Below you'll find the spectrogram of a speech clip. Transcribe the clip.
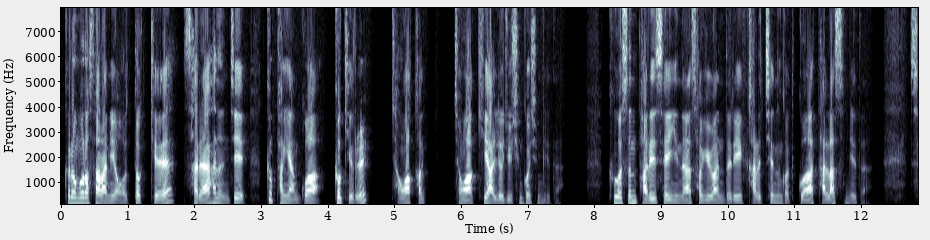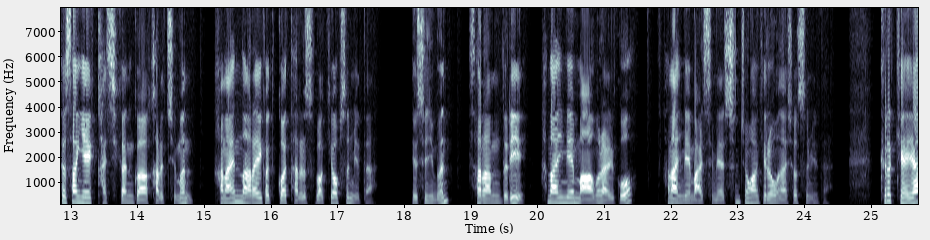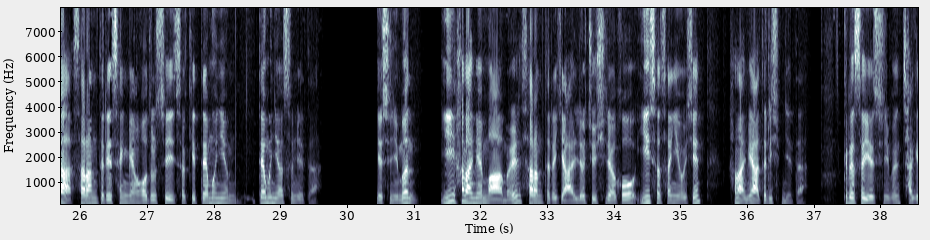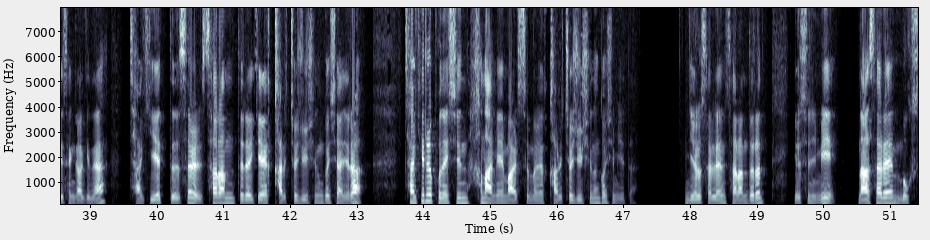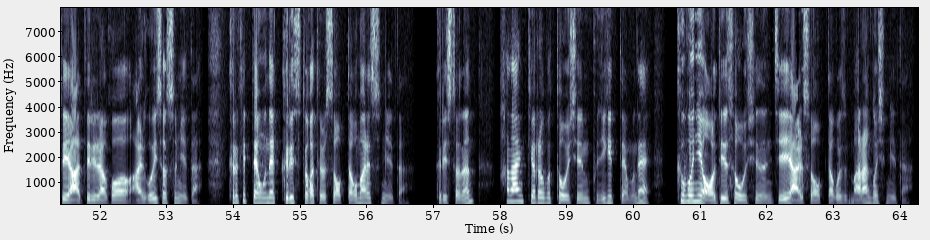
그러므로 사람이 어떻게 살아야 하는지 그 방향과 그 길을 정확히 알려주신 것입니다. 그것은 바리새인이나 서기관들이 가르치는 것과 달랐습니다. 세상의 가치관과 가르침은 하나님 나라의 것과 다를 수밖에 없습니다. 예수님은 사람들이 하나님의 마음을 알고 하나님의 말씀에 순종하기를 원하셨습니다. 그렇게 해야 사람들이 생명을 얻을 수 있었기 때문이었습니다. 예수님은 이 하나님의 마음을 사람들에게 알려주시려고 이 세상에 오신 하나님의 아들이십니다. 그래서 예수님은 자기 생각이나 자기의 뜻을 사람들에게 가르쳐 주시는 것이 아니라 자기를 보내신 하나님의 말씀을 가르쳐 주시는 것입니다. 예루살렘 사람들은 예수님이 나사렛 목수의 아들이라고 알고 있었습니다. 그렇기 때문에 그리스도가 될 수 없다고 말했습니다. 그리스도는 하나님께로부터 오신 분이기 때문에 그분이 어디서 오시는지 알 수 없다고 말한 것입니다.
